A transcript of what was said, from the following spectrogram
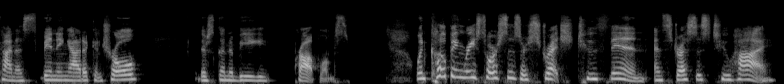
kind of spinning out of control there's going to be problems. When coping resources are stretched too thin and stress is too high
